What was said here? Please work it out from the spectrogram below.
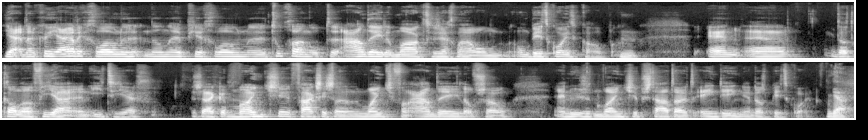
Ja, dan kun je eigenlijk gewoon, eh, dan heb je gewoon eh, toegang op de aandelenmarkten, zeg maar, om, om bitcoin te kopen. Hm. En eh, dat kan dan via een ETF. Dus eigenlijk een mandje, vaak is dat een mandje van aandelen of zo. En nu is het mandje bestaat uit één ding en dat is bitcoin. Ja,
